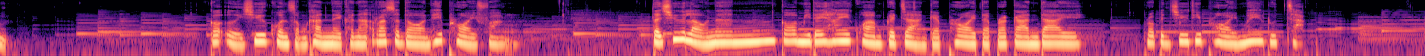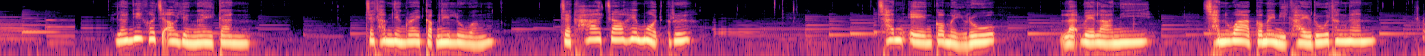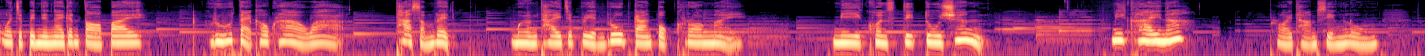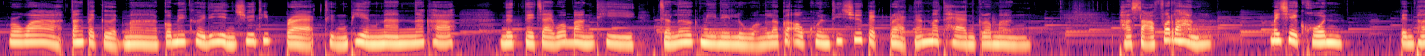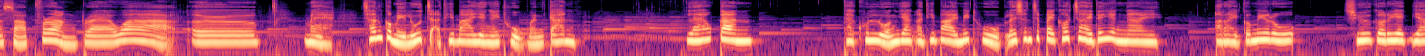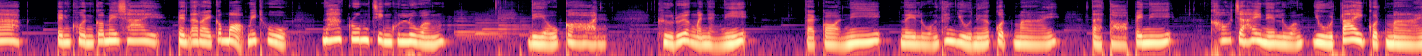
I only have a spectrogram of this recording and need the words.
ก็เอ่ยชื่อคนสำคัญในคณะรัษฎรให้พลอยฟัง แต่ชื่อเหล่านั้นก็มิได้ให้ความกระจ่างแก่พลอยแต่ประการใด เพราะเป็นชื่อที่พลอยไม่รู้จัก แล้วนี่เขาจะเอาอยัางไงกัน จะทำอย่างไรกับในหลวง จะฆ่าเจ้าให้หมดหรือ ฉันเองก็ไม่รู้ และเวลานี้ ฉันว่าก็ไม่มีใครรู้ทั้งนั้น ว่าจะเป็นยังไงกันต่อไป รู้แต่คร่าวๆว่า ถ้าสำเร็จเมืองไทยจะเปลี่ยนรูปการปกครองใหม่ มี constitution มีใครนะ พลอยถามเสียงหลง เพราะว่าตั้งแต่เกิดมาก็ไม่เคยได้ยินชื่อที่แปลกถึงเพียงนั้นนะคะ นึกในใจว่าบางทีจะเลิกมีในหลวง แล้วก็เอาคนที่ชื่อแปลกๆนั้นมาแทนกระมัง ภาษาฝรั่ง ไม่ใช่คน เป็นภาษาฝรั่งแปลว่า เออแหมฉันก็ไม่รู้จะอธิบายยังไงถูกเหมือนกัน แล้วกัน แต่คุณหลวงยังอธิบายไม่ถูกและฉันจะไปเข้าใจได้ยังไง อะไรก็ไม่รู้ ชื่อก็เรียกยาก เป็นคนก็ไม่ใช่ เป็นอะไรก็บอกไม่ถูก น่ากลุ้มจริงคุณหลวง เดี๋ยวก่อน คือเรื่องมันอย่างนี้ แต่ก่อนนี้ในหลวงท่านอยู่เหนือกฎหมาย แต่ต่อไปนี้เขาจะให้ในหลวงอยู่ใต้กฎหมาย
